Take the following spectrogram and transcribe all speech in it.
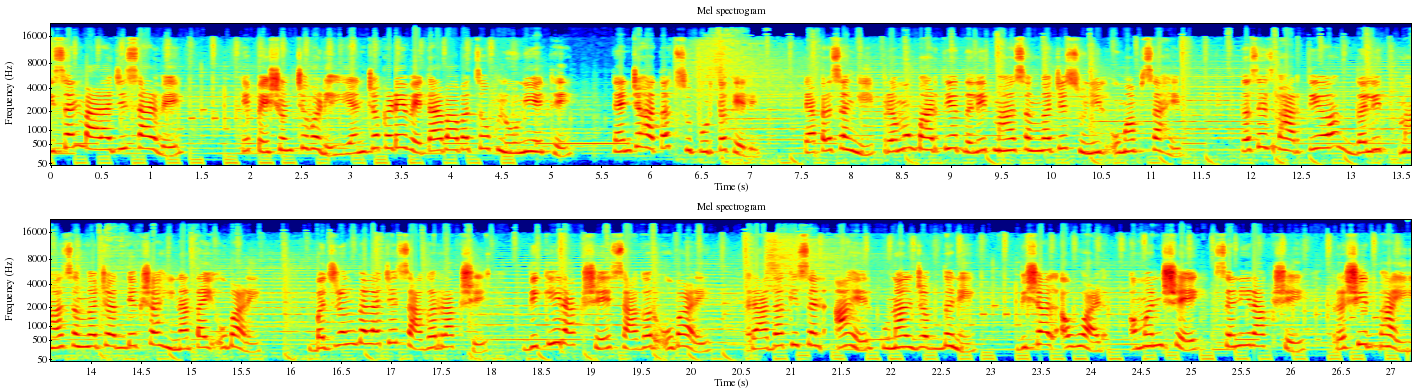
किसन बाळाजी साळवे हे पेशंटचे वडील यांच्याकडे वेताळबाबा चौक लोणी येथे त्यांच्या हातात सुपूर्त केले. त्याप्रसंगी प्रमुख भारतीय दलित महासंघाचे सुनील उमाप साहेब तसेच भारतीय दलित महासंघाच्या अध्यक्षा हिनाताई उबाळे बजरंग दलाचे सागर राक्षे विकी राक्षे सागर उबाळे राधा किसन आहेर कुणाल जगधने विशाल अव्हाड अमन शेख सनी राक्षे रशीद भाई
